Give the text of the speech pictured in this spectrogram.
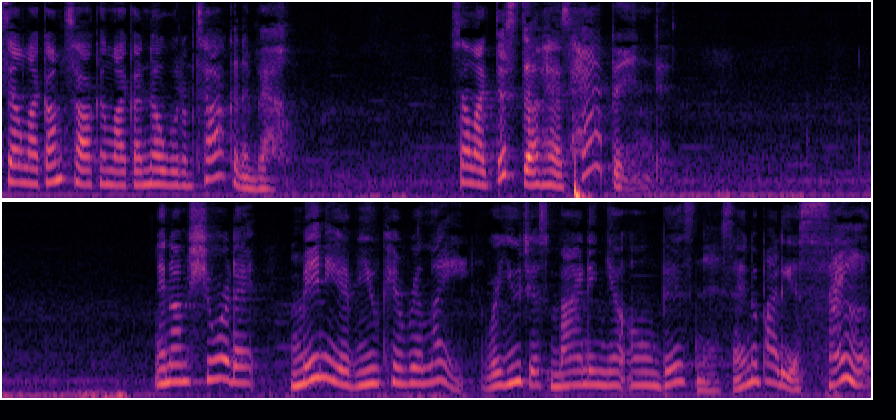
Sound like I'm talking like I know what I'm talking about. Sound like this stuff has happened. And I'm sure that many of you can relate where you just minding your own business. Ain't nobody a saint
